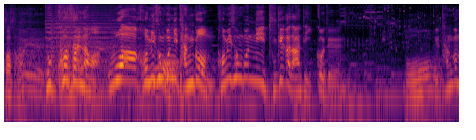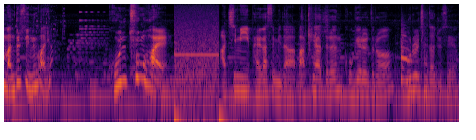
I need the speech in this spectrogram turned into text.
화살. 독화살 나와. 우와 거미. 송곳니 단검. 거미 송곳니 두 개가 나한테 있거든 오. 이거 단검 만들 수 있는 거 아니야? 곤충활. 아침이 밝았습니다. 마피아들은 고개를 들어 물을 찾아주세요.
